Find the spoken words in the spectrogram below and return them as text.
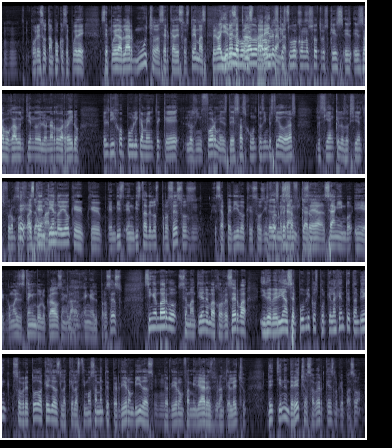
Por eso tampoco se puede se puede hablar mucho acerca de esos temas. Pero ayer el abogado Robles que estuvo con nosotros, que es, es, abogado, entiendo, de Leonardo Barreiro, él dijo públicamente que los informes de esas juntas investigadoras decían que los accidentes fueron por sí, es que entiendo yo que, que en, en, vista de los procesos se ha pedido que esos informes sean, eh, como estén involucrados en, la, en el proceso. Sin embargo, se mantienen bajo reserva y deberían ser públicos porque la gente también, sobre todo aquellas la que lastimosamente perdieron vidas, perdieron familiares durante el hecho, tienen derecho a saber qué es lo que pasó.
